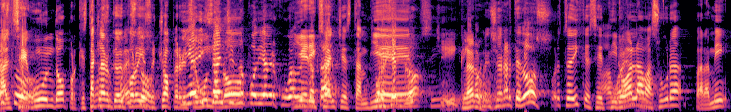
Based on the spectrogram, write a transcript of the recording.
al segundo, porque está Por claro que hoy por hoy es. Ochoa, pero el Y Eric segundo Sánchez no. no podía haber jugado Y Eric Sánchez también. por ejemplo. Sí, Por mencionarte dos. Por eso te dije, se Ah, tiró a la basura, para mí.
